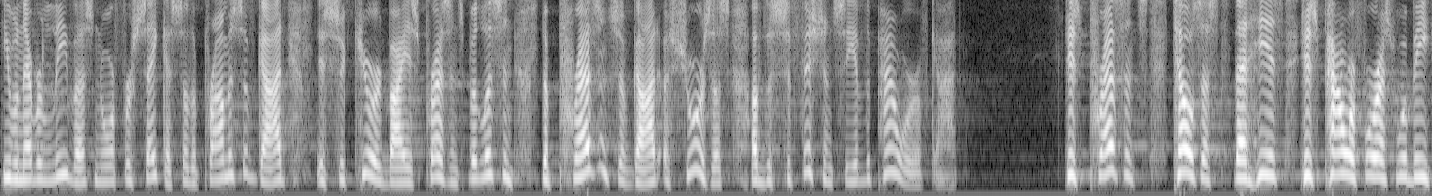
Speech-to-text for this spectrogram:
He will never leave us nor forsake us. So the promise of God is secured by His presence. But listen, the presence of God assures us of the sufficiency of the power of God. His presence tells us that his, his power for us will be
